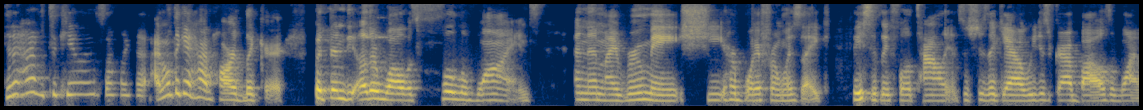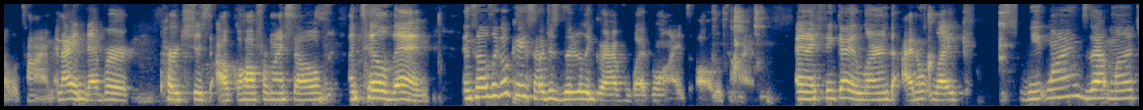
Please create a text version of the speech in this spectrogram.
did it have tequila and stuff like that? I don't think it had hard liquor, but then the other wall was full of wines. And then my roommate, she her boyfriend was like basically full Italian. So she's like, Yeah, we just grab bottles of wine all the time. And I had never purchased alcohol for myself until then. And so I was like, okay, so I just literally grab red wines all the time. And I think I learned that I don't like sweet wines that much,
